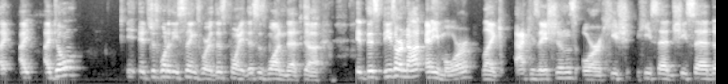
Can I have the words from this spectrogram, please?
I I, I don't. It- It's just one of these things where at this point, this is one that uh, it, this these are not anymore like accusations or he sh- he said she said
